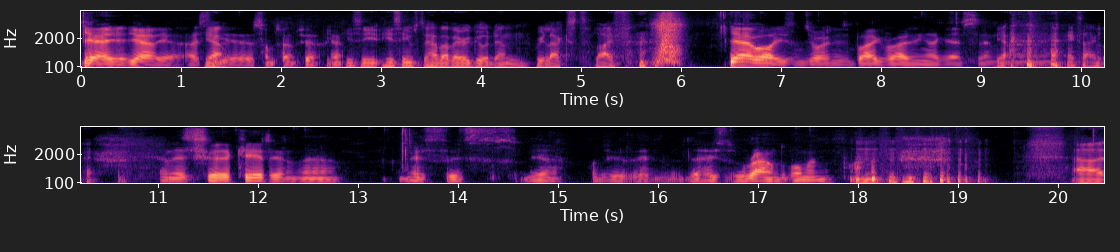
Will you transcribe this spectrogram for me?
Yeah, yeah, yeah. I see yeah. Uh, sometimes. Yeah, yeah. He see, he seems to have a very good and relaxed life. yeah, well, he's enjoying his bike riding, I guess. And, yeah, uh, exactly. And his uh, kid and uh, his his yeah, his round woman. Uh,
